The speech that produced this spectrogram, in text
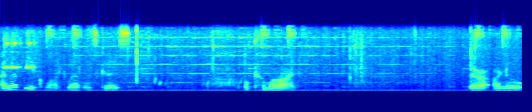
I love the aquatic levels because, oh come on, there are no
